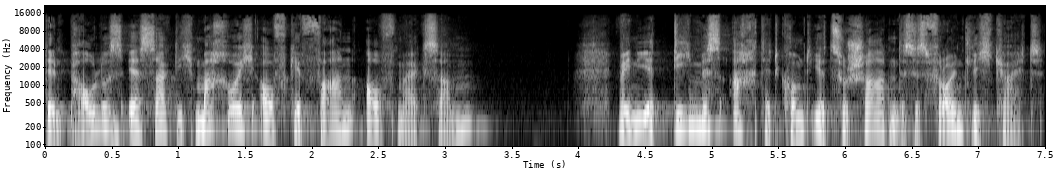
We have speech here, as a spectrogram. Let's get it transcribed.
Denn Paulus, er sagt, ich mache euch auf Gefahren aufmerksam. Wenn ihr die missachtet, kommt ihr zu Schaden. Das ist Freundlichkeit.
